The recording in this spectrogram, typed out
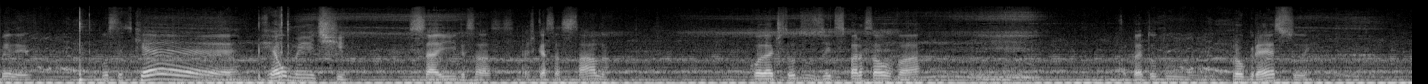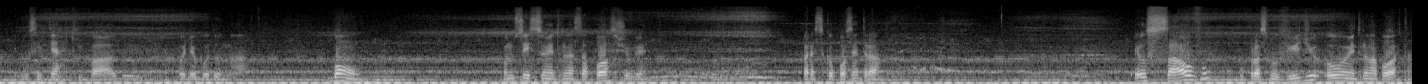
Beleza. Você quer realmente sair dessa, acho que essa sala, colete todos os itens para salvar e completa todo o progresso que você tem arquivado e pode abandonar. Bom, eu não sei se eu entro nessa porta, deixa eu ver. Parece que eu posso entrar. Eu salvo o próximo vídeo ou eu entro na porta?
